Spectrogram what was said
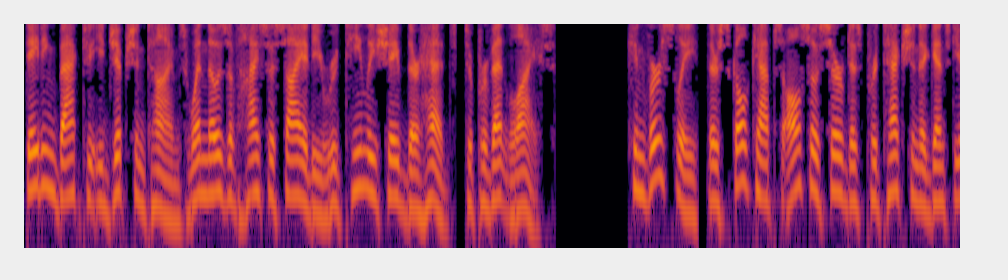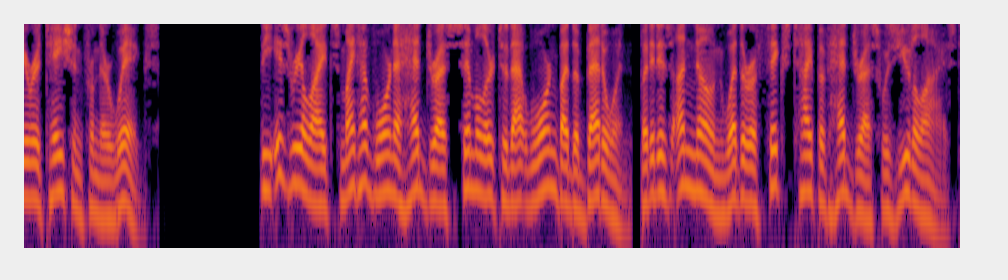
dating back to Egyptian times when those of high society routinely shaved their heads, to prevent lice. Conversely, their skullcaps also served as protection against irritation from their wigs. The Israelites might have worn a headdress similar to that worn by the Bedouin, but it is unknown whether a fixed type of headdress was utilized.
